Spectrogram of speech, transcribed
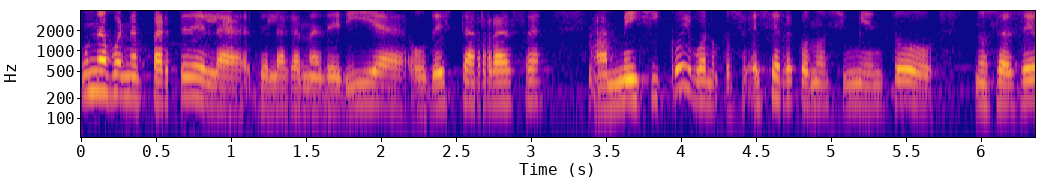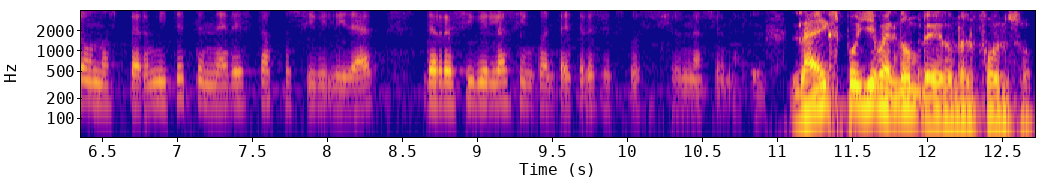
una buena parte de la, de la ganadería o de esta raza a México y bueno, pues ese reconocimiento nos hace o nos permite tener esta posibilidad de recibir la 53 Exposición Nacional. La expo lleva el nombre de don Alfonso,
